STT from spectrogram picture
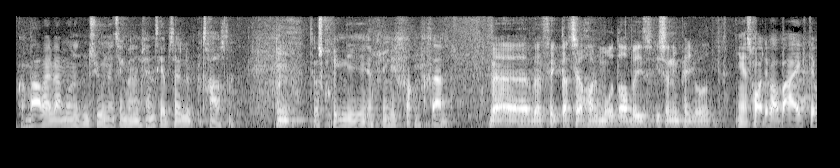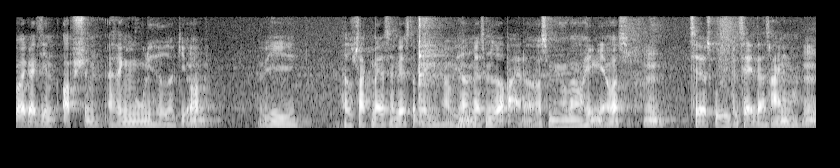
kom på arbejde hver måned den 20. og tænkte, hvordan fanden skal jeg betale det på 30. Mm. Det var sgu rimelig, rimelig fucking forfærdeligt. Hvad, hvad fik dig til at holde mod oppe i, i sådan en periode? Jeg tror, det var jo bare ikke, det var ikke rigtig en option, altså ingen mulighed at give op. Vi havde som sagt en masse investorpenge, og vi havde en masse medarbejdere, og som jo var afhængige af os, mm. til at skulle betale deres regninger. Mm.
